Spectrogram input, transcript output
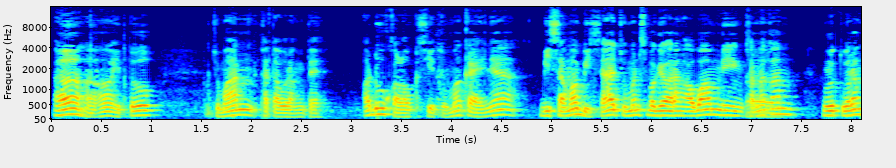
Ah ah, itu. Cuman kata orang teh aduh kalau ke situ mah kayaknya bisa mah bisa cuman sebagai orang awam nih. Karena kan menurut orang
